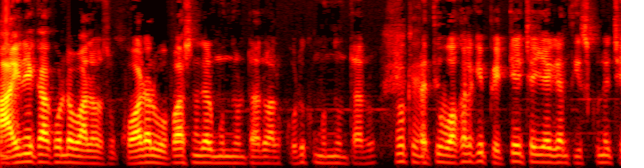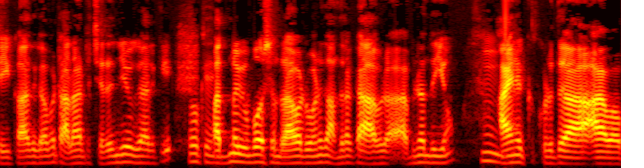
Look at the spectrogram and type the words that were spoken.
ఆయనే కాకుండా వాళ్ళ కోడలు ఉపాసన గారు ముందుంటారు వాళ్ళ కొడుకు ముందుంటారు. ప్రతి ఒక్కరికి పెట్టే చెయ్య కానీ తీసుకునే చెయ్యి కాదు కాబట్టి అలాంటి చిరంజీవి గారికి పద్మ విభూషణ్ రావడం అనేది అందరికీ అభి- అభినందనీయం. మ్మ్. ఆయనకు కృత- ఆ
